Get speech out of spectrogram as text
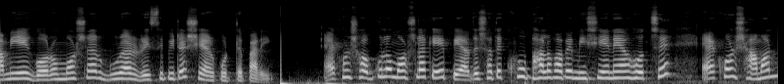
আমি এই গরম মশলার গুঁড়ার রেসিপিটা শেয়ার করতে পারি। এখন সবগুলো মশলাকে পেঁয়াজের সাথে খুব ভালোভাবে মিশিয়ে নেওয়া হচ্ছে। এখন সামান্য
